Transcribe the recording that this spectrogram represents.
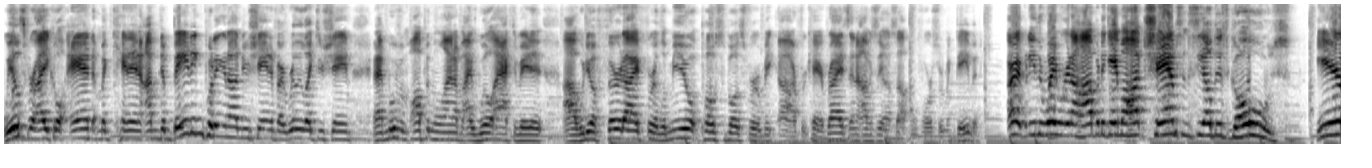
Wheels for Eichel and MacKinnon. I'm debating putting it on Duchene. If I really like Duchene and I move him up in the lineup, I will activate it. Uh, we do have Third Eye for Lemieux, Post to Post for uh, for Carey Price, and obviously Unstoppable Force for McDavid. All right, but either way, we're going to hop in a game of HUT Champs and see how this goes. Here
